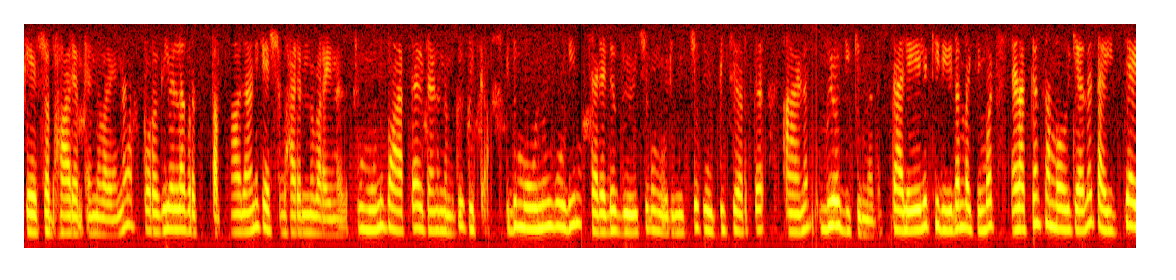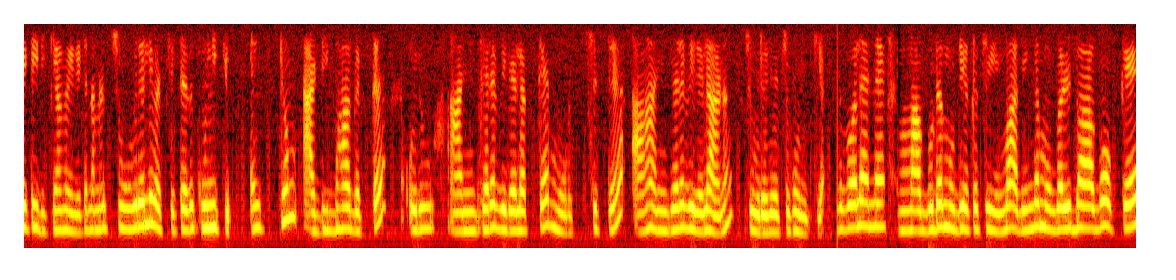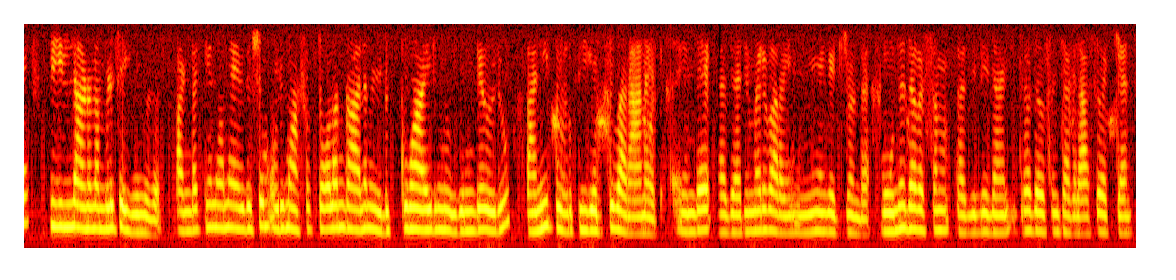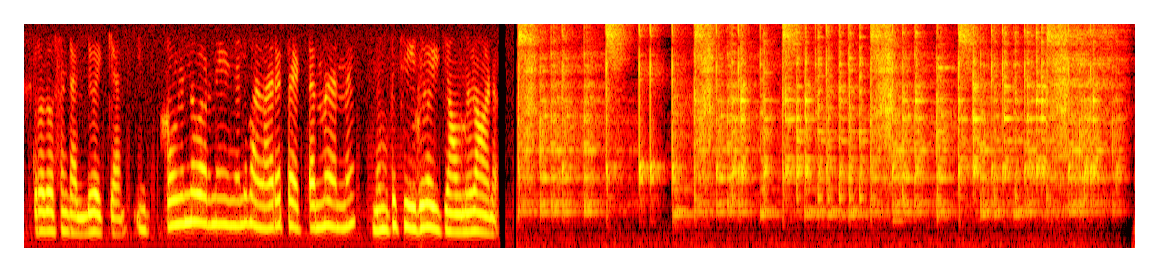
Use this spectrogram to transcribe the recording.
കേശഭാരം എന്ന് പറയുന്ന പുറകിലുള്ള വൃത്തം. അതാണ് കേശഭാരം എന്ന് പറയുന്നത്. മൂന്ന് പാർട്ടായിട്ടാണ് നമുക്ക് കിട്ടുക. ഇത് മൂന്നും കൂടി ചരട് ഉപയോഗിച്ച് ഒരുമിച്ച് കൂട്ടിച്ചേർത്ത് ആണ് ഉപയോഗിക്കുന്നത്. തലയിൽ കിരീടം വയ്ക്കുമ്പോൾ ഇളക്കം സംഭവിക്കാതെ ടൈറ്റ് ആയിട്ട് ഇരിക്കാൻ വേണ്ടിയിട്ട് നമ്മൾ ചൂരൽ വെച്ചിട്ട് അത് കുനിക്കും. ഏറ്റവും അടിഭാഗത്ത് ഒരു അഞ്ചര വിരലൊക്കെ മുറിച്ചിട്ട് ആ അഞ്ചര വിരലാണ് ചൂരൽ വെച്ച് കുനിക്കുക. അതുപോലെ തന്നെ മകുട മുടിയൊക്കെ ചെയ്യുമ്പോൾ അതിന്റെ മുകൾ ഭാഗമൊക്കെ സ്റ്റീലിലാണ് നമ്മൾ ചെയ്യുന്നത്. പണ്ടൊക്കെ എന്ന് പറഞ്ഞാൽ ഏകദേശം ഒരു മാസത്തോളം കാലം എടുക്കുമായിരുന്നു ഇതിന്റെ ഒരു പണി പൂർത്തീകരിച്ച് വരാനായിട്ട്. എന്റെ ആചാര്യന്മാര് പറയുന്നത് ഞാൻ കേട്ടിട്ടുണ്ട് മൂന്ന് ദിവസം തകിലിടാൻ ഇത്ര ദിവസം ചകലാസ് വെക്കാൻ ഇത്ര ദിവസം കല്ല് വെക്കാൻ. ഇപ്പോഴെന്ന് പറഞ്ഞു കഴിഞ്ഞാൽ വളരെ പെട്ടെന്ന് തന്നെ നമുക്ക് ചെയ്തു കഴിക്കാവുന്നതാണ്.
